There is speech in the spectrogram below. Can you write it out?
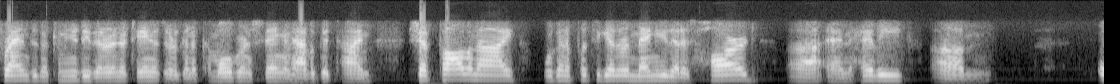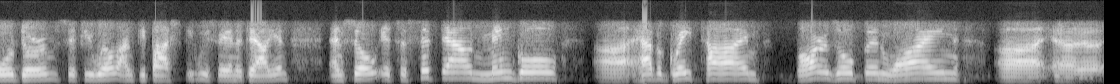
friends in the community that are entertainers that are going to come over and sing and have a good time. Chef Paul and I, we're going to put together a menu that is hard uh, and heavy um, hors d'oeuvres, if you will, antipasti, we say in Italian. And so it's a sit down, mingle, uh, have a great time, bars open, wine, uh, uh,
